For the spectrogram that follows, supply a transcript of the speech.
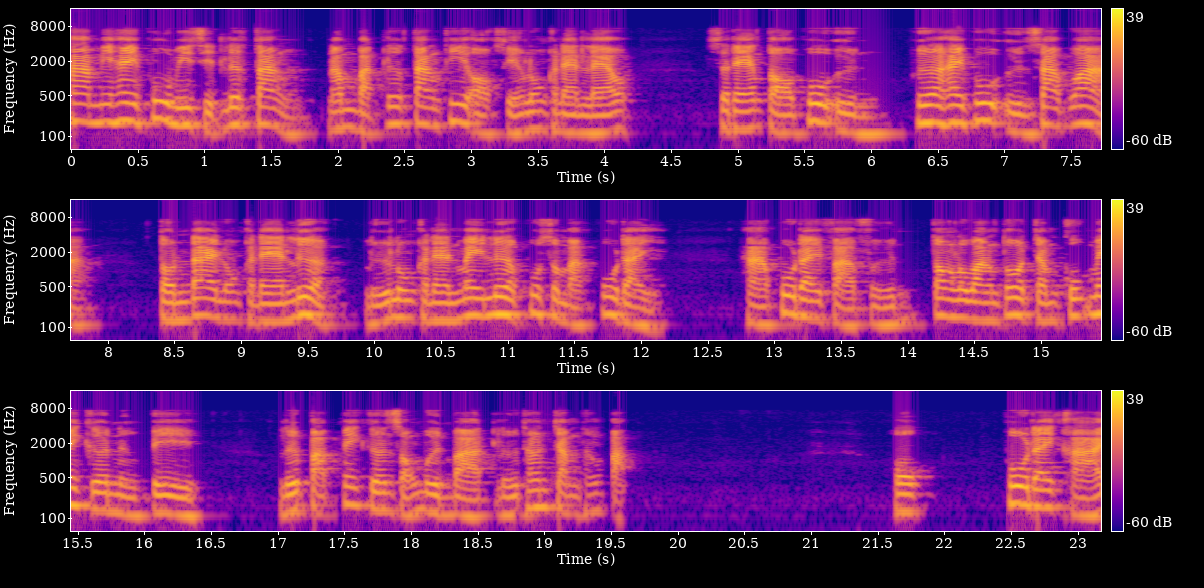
ห้ามมิให้ผู้มีสิทธิเลือกตั้งนำบัตรเลือกตั้งที่ออกเสียงลงคะแนนแล้ว แสดงต่อผู้อื่นเพื่อให้ผู้อื่นทราบว่า ตนได้ลงคะแนนเลือก หรือลงคะแนนไม่เลือกผู้สมัครผู้ใด หากผู้ใดฝ่าฝืนต้องระวังโทษจำคุกไม่เกิน1ปี หรือปรับไม่เกิน 20,000 บาท หรือทั้งจำทั้งปรับ 6. ผู้ใดขาย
